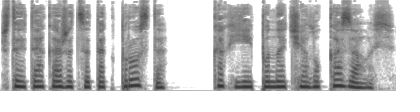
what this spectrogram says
что это окажется так просто, как ей поначалу казалось.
